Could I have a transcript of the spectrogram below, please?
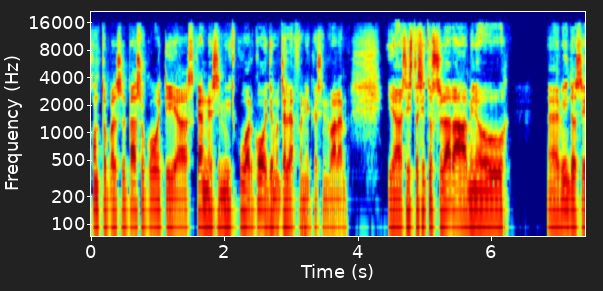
konto peal selle pääsukoodi ja skännisin mingit QR koodi oma telefoniga siin varem. ja siis ta sidus selle ära minu Windowsi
